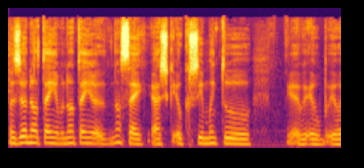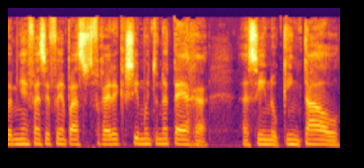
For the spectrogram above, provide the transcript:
Mas eu não tenho, não tenho, não sei, acho que eu cresci muito. Eu- eu- a minha infância foi em Passos de Ferreira, cresci muito na terra, assim no quintal.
